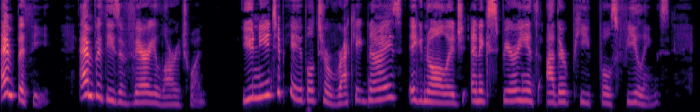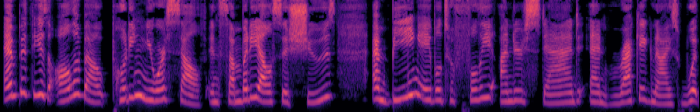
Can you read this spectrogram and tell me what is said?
Empathy. Empathy is a very large one. You need to be able to recognize, acknowledge, and experience other people's feelings. Empathy is all about putting yourself in somebody else's shoes and being able to fully understand and recognize what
